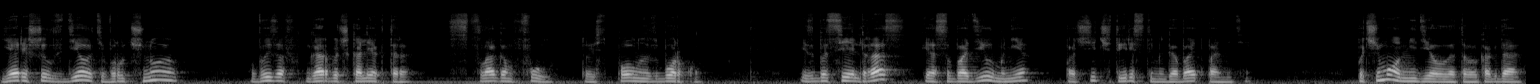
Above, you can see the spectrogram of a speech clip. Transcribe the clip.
я решил сделать вручную вызов garbage коллектора с флагом full, то есть полную сборку. SBCL раз и освободил мне почти 400 мегабайт памяти. Почему он не делал этого, когда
